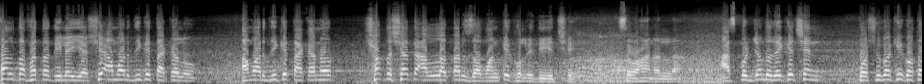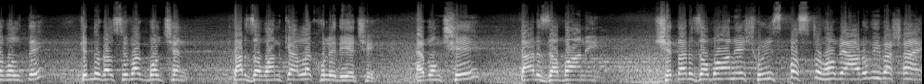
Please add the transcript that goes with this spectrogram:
ফালতা ফাতা দিলাইয়া সে আমার দিকে তাকালো। আমার দিকে তাকানোর সাথে সাথে আল্লাহ তার জবানকে খুলে দিয়েছে। সোহান আল্লাহ আজ পর্যন্ত দেখেছেন পশু পাখি কথা বলতে, কিন্তু গাউসেবাক বলছেন, তার জবানকে আল্লাহ খুলে দিয়েছে এবং সে তার জবানে, সে তার জবানে সুস্পষ্টভাবে আরবি ভাষায়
